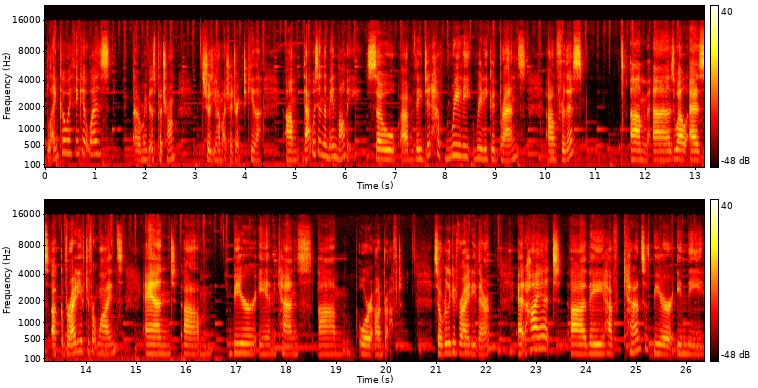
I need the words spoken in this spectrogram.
Blanco, I think it was, or maybe it was Patron. Shows you how much I drink tequila. Um, that was in the main lobby. So um, they did have really, really good brands um, for this. um, as well as a variety of different wines and um, beer in cans um, or on draft. So really good variety there. At Hyatt, uh, they have cans of beer in the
